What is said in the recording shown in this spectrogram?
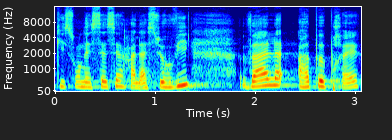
qui sont nécessaires à la survie valent à peu près,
